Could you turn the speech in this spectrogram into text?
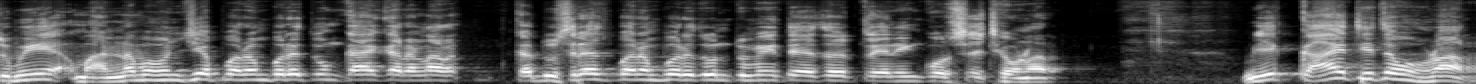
तुम्ही अण्णाभाऊंच्या परंपरेतून काय करणार? का दुसऱ्याच परंपरेतून तुम्ही त्याचं ट्रेनिंग कोर्सेस ठेवणार? म्हणजे काय तिथं होणार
